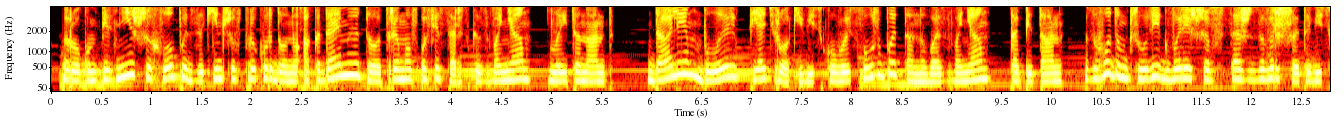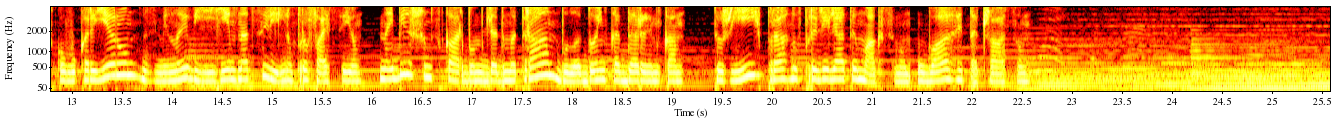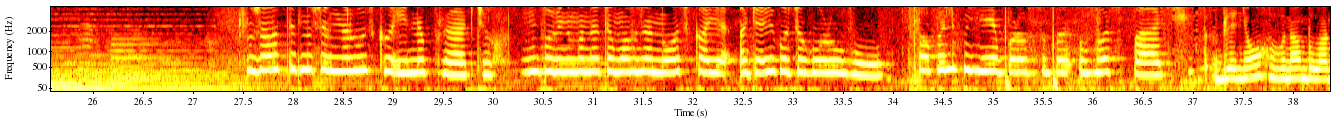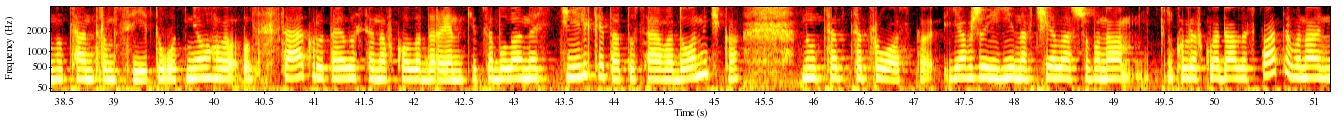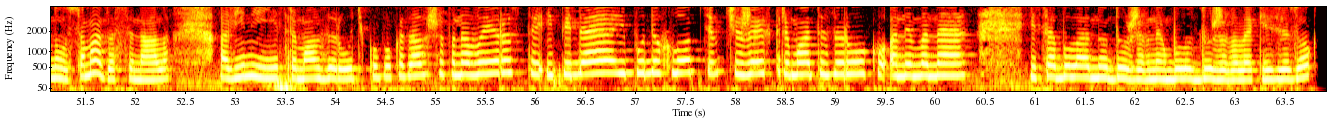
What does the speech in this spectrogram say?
Роком пізніше хлопець закінчив прикордонну академію та отримав офіцерське звання лейтенант. Далі були 5 років військової служби та нове звання капітан. Згодом чоловік вирішив все ж завершити військову кар'єру, змінив її на цивільну професію. Найбільшим скарбом для Дмитра була донька Даринка, тож їй прагнув приділяти максимум уваги та часу. Ти носив на ручку і на плечах. Бо він мене тримав за носка, а я його за голову. Папельку я була в себе- в безпеці. Для нього вона була ну, центром світу. От в нього все крутилося навколо Даринки. Це була настільки татусева донечка. Ну, це, це просто. Я вже її навчила, що вона, коли вкладали спати, вона ну, сама засинала. А він її тримав за ручку, бо казав, що вона виросте і піде, і буде хлопців чужих тримати за руку, а не мене. І це була ну, дуже, в них був дуже великий зв'язок.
